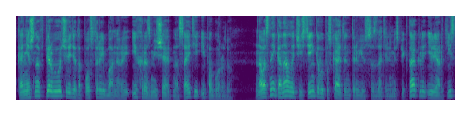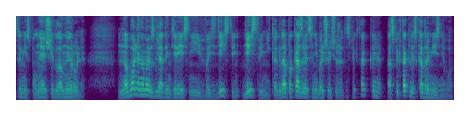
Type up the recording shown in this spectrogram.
Конечно, в первую очередь это постеры и баннеры, их размещают на сайте и по городу. Новостные каналы частенько выпускают интервью с создателями спектакля или артистами, исполняющими главные роли. Но более, на мой взгляд, интереснее и воздейственней, когда показывается небольшой сюжет о спектакле, о спектакле с кадрами из него.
